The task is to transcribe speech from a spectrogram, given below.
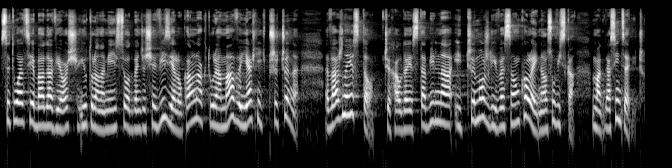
Sytuację bada Wioś. Jutro na miejscu odbędzie się wizja lokalna, która ma wyjaśnić przyczynę. Ważne jest to, czy hałda jest stabilna i czy możliwe są kolejne osuwiska. Magda Sincewicz.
